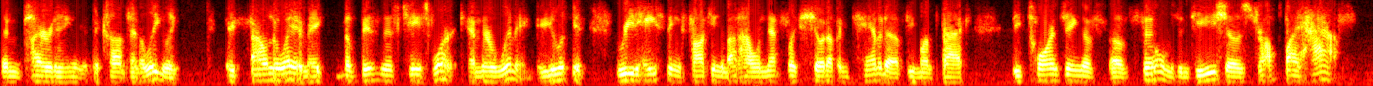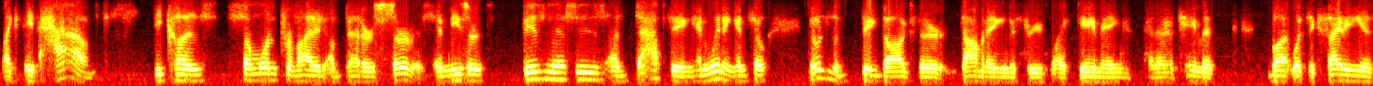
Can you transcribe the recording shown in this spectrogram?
than pirating the content illegally they found a way to make the business case work, and they're winning. You look at Reed Hastings talking about how when Netflix showed up in Canada a few months back, the torrenting of, of films and TV shows dropped by half. Like it halved because someone provided a better service. And these are businesses adapting and winning. And so those are the big dogs that are dominating industries like gaming and entertainment. But what's exciting is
